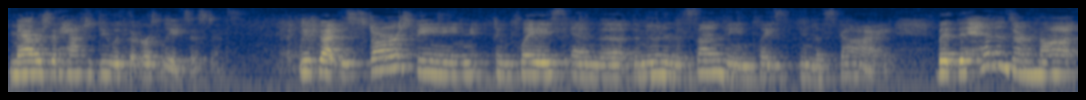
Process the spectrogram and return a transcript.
matters that have to do with the earthly existence. We've got the stars being in place and the, the moon and the sun being placed in the sky. But the heavens are not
